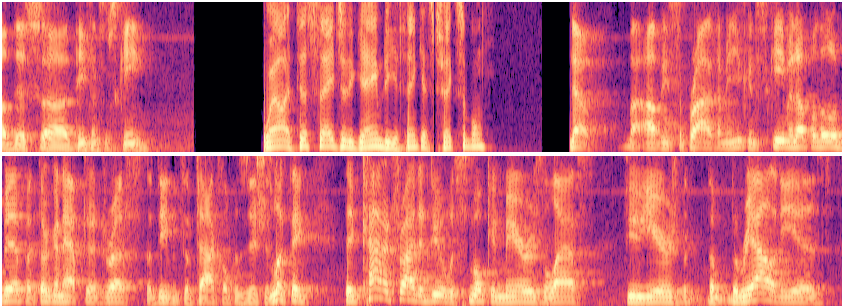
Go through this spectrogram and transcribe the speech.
of this uh, defensive scheme. Well, at this stage of the game, do you think it's fixable? No, I'll be surprised. I mean, you can scheme it up a little bit, but they're going to have to address the defensive tackle position. Look, they they've kind of tried to do it with smoke and mirrors the last few years, but the the reality is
